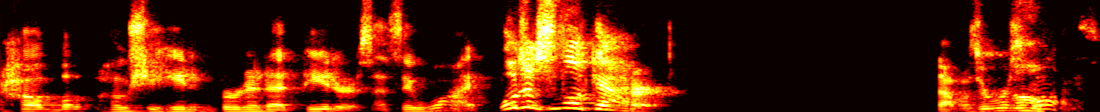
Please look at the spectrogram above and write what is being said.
how about how she hated Bernadette Peters. I'd say, why? Well, just look at her. That was her response.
